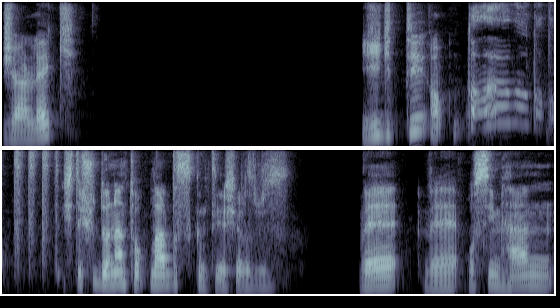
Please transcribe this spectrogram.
Jerlek. İyi gitti. İşte şu dönen toplarda sıkıntı yaşarız biz. Ve ve Osimhen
